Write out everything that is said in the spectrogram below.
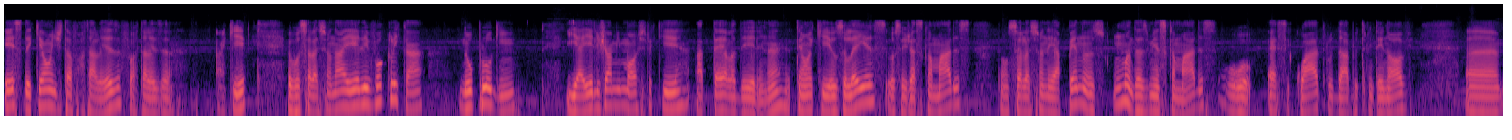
Esse daqui é onde está Fortaleza, Fortaleza aqui. Eu vou selecionar ele e vou clicar no plugin. E aí ele já me mostra aqui a tela dele, né? Eu tenho aqui os layers, ou seja, as camadas. Então selecionei apenas uma das minhas camadas, o S4 W39. Uh,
